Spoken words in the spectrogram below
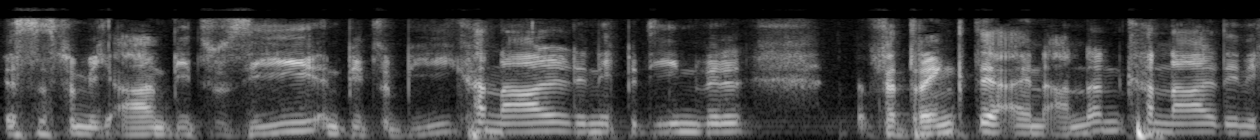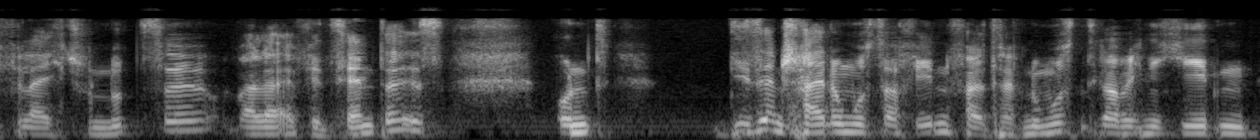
ist es für mich A ein B2C, ein B2B-Kanal, den ich bedienen will? Verdrängt der einen anderen Kanal, den ich vielleicht schon nutze, weil er effizienter ist? Und diese Entscheidung musst du auf jeden Fall treffen. Du musst, glaube ich, nicht jeden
